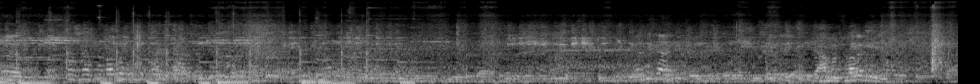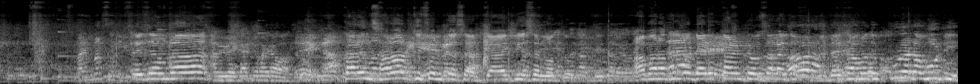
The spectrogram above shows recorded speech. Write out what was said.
হ্যাঁ। এই যে আমরা কারেন্ট ছাড়াও আর কি চলতেছে আর কি আইপিএস এর মাধ্যমে। আবার আপনারা ডাইরেক্ট কারেন্টেও চালাইতে পারবেন আমাদের পুরোটা ভোটিং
